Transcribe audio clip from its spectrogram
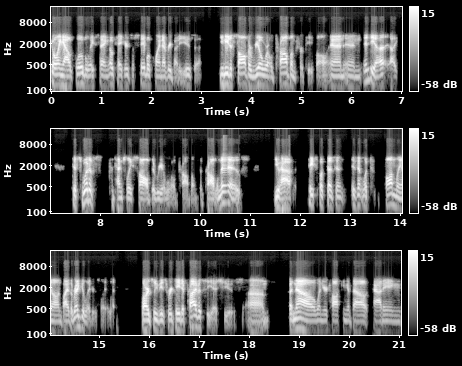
going out globally saying, okay, here's a stable coin, everybody use it. You need to solve a real world problem for people. And in India, like, this would have potentially solved the real world problem. The problem is you have Facebook doesn't isn't looked fondly on by the regulators lately. Largely, these were data privacy issues. Um, but now, when you're talking about adding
